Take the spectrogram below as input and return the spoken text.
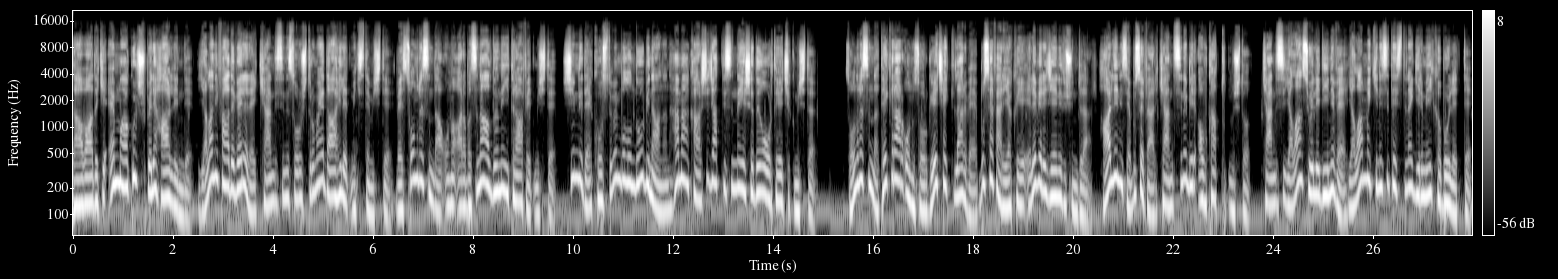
Davadaki en makul şüpheli Harlin'di. Yalan ifade vererek kendisini soruşturmaya dahil etmek istemişti ve sonrasında onu arabasına aldığını itiraf etmişti. Şimdi de kostümün bulunduğu binanın hemen karşı caddesinde yaşadığı ortaya çıkmıştı. Sonrasında tekrar onu sorguya çektiler ve bu sefer yakayı ele vereceğini düşündüler. Harlin ise bu sefer kendisine bir avukat tutmuştu. Kendisi yalan söylediğini ve yalan makinesi testine girmeyi kabul etti.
